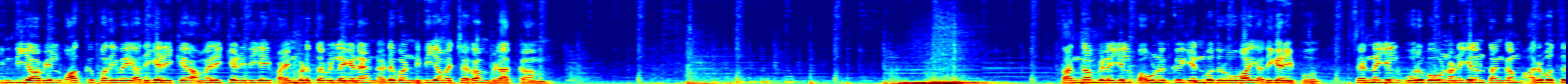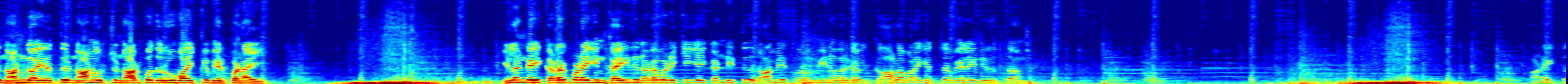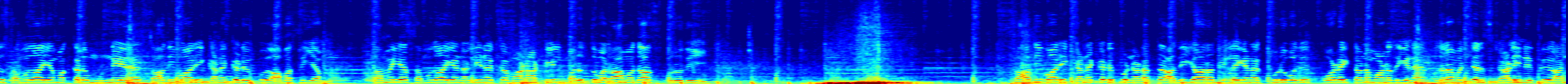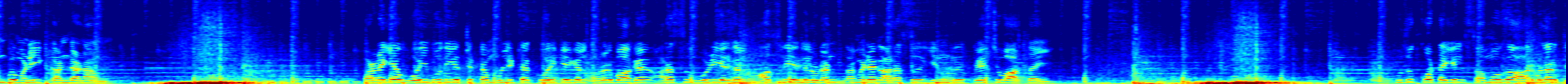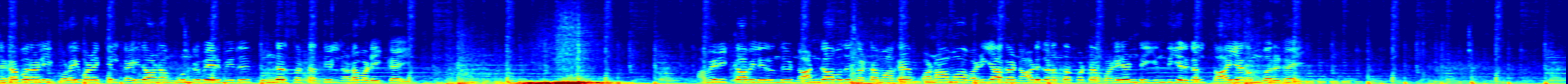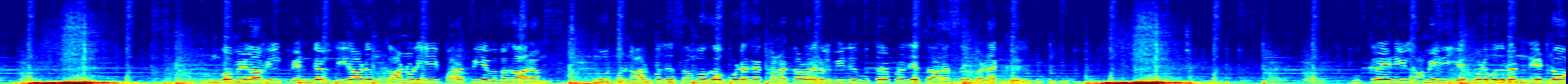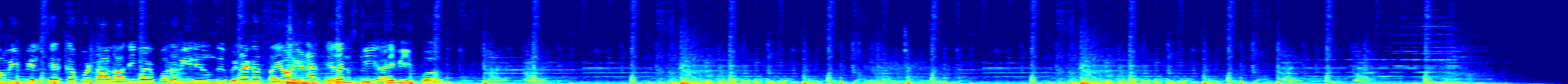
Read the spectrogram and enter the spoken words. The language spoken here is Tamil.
இந்தியாவில் வாக்குப்பதிவை அதிகரிக்க அமெரிக்க நிதியை பயன்படுத்தவில்லை என நடுவண் நிதியமைச்சகம் விளக்கம். தங்கம் விலையில் பவுனுக்கு எண்பது ரூபாய் அதிகரிப்பு. சென்னையில் ஒரு பவுன் அணிகலன் தங்கம் அறுபத்து நான்காயிரத்து நானூற்று நாற்பது ரூபாய்க்கு விற்பனை. இலங்கை கடற்படையின் கைது நடவடிக்கையை கண்டித்து ராமேஸ்வரம் மீனவர்கள் காலவரையற்ற வேலை நிறுத்தம் அனைத்து சமுதாய மக்களும் முன்னேற சாதிவாரி கணக்கெடுப்பு அவசியம். சமய சமுதாய நல்லிணக்க மாநாட்டில் மருத்துவர் ராமதாஸ் உறுதி. சாதிவாரி கணக்கெடுப்பு நடத்த அதிகாரம் இல்லை என கூறுவது கோழைத்தனமானது என முதலமைச்சர் ஸ்டாலினுக்கு அன்புமணி கண்டனம். பழைய ஓய்வூதிய திட்டம் உள்ளிட்ட கோரிக்கைகள் தொடர்பாக அரசு ஊழியர்கள் ஆசிரியர்களுடன் தமிழக அரசு இன்று பேச்சுவார்த்தை. புதுக்கோட்டையில் சமூக ஆர்வலர் ஜெகபர் அலி கொலை வழக்கில் கைதான மூன்று பேர் மீது குண்டர் சட்டத்தில் நடவடிக்கை. அமெரிக்காவிலிருந்து நான்காவது கட்டமாக பனாமா வழியாக நாடு கடத்தப்பட்ட பனிரெண்டு இந்தியர்கள் தாயகம் வருகை. கும்பமேளாவில் பெண்கள் நீராடும் காணொளியை பரப்பிய விவகாரம். நூற்று நாற்பது சமூக ஊடக கணக்காளர்கள் மீது உத்தரப்பிரதேச அரசு வழக்கு. உக்ரைனில் அமைதி ஏற்படுவதுடன் நேட்டோ அமைப்பில் சேர்க்கப்பட்டால் அதிபர் பதவியிலிருந்து விலகத் தயார் என ஜெலன்ஸ்கி அறிவிப்பு.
